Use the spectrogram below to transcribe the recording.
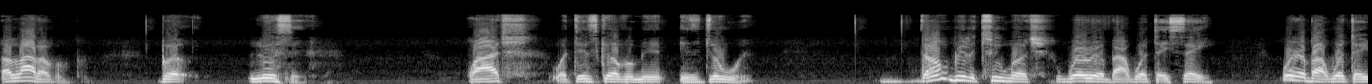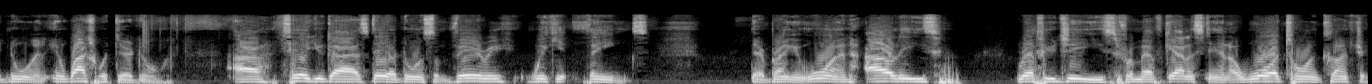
a lot of them. But listen, watch what this government is doing. Don't really too much worry about what they say. Worry about what they're doing and watch what they're doing. I tell you guys, they are doing some very wicked things. They're bringing one, all these refugees from Afghanistan, a war-torn country.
